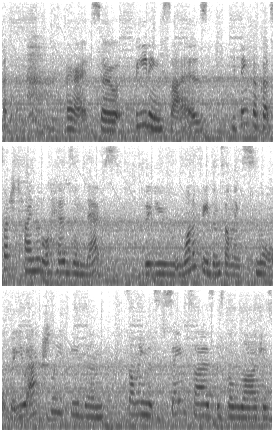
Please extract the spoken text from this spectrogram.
Alright, so feeding size. You think they've got such tiny little heads and necks that you want to feed them something small, but you actually feed them something that's the same size as the largest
